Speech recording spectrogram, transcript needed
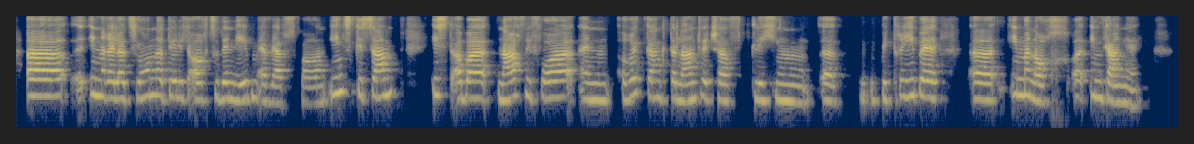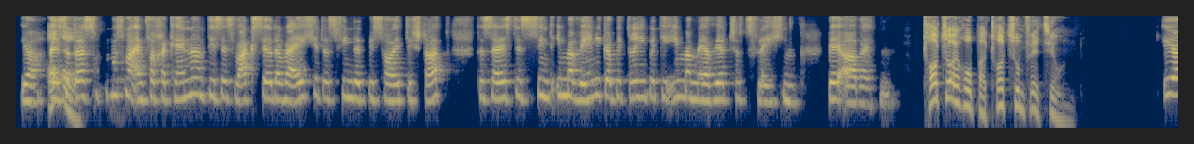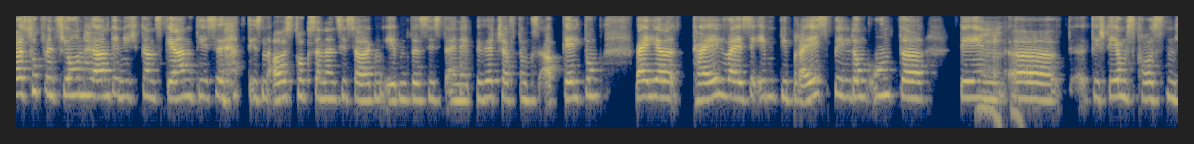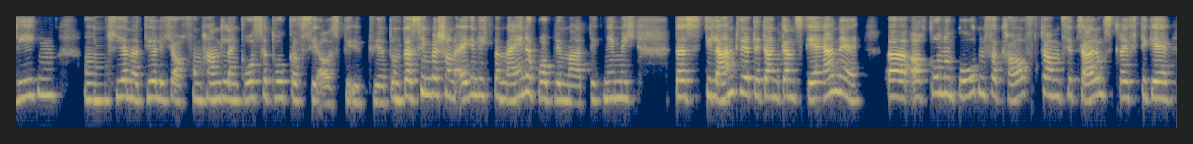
in Relation natürlich auch zu den Nebenerwerbsbauern. Insgesamt ist aber nach wie vor ein Rückgang der landwirtschaftlichen äh, Betriebe äh, immer noch äh, im Gange. Ja, oh, also oh, oh. das muss man einfach erkennen. Dieses Wachse oder Weiche, das findet bis heute statt. Das heißt, es sind immer weniger Betriebe, die immer mehr Wirtschaftsflächen bearbeiten. Trotz Europa, trotz Subventionen. Ja, Subvention hören die nicht ganz gern diese, diesen Ausdruck, sondern sie sagen eben, das ist eine Bewirtschaftungsabgeltung, weil ja teilweise eben die Preisbildung unter den äh, die Stehungskosten liegen und hier natürlich auch vom Handel ein großer Druck auf sie ausgeübt wird. Und da sind wir schon eigentlich bei meiner Problematik, nämlich dass die Landwirte dann ganz gerne äh, auch Grund und Boden verkauft haben für zahlungskräftige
